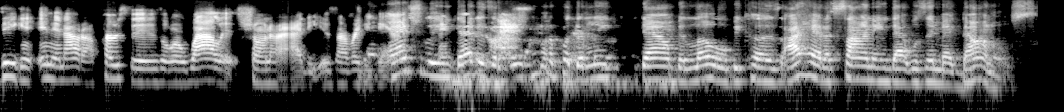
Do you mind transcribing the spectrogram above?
digging in and out our purses or wallets showing our ID is already there. Actually, that is a I'm gonna put the link down below because I had a signing that was in McDonald's.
